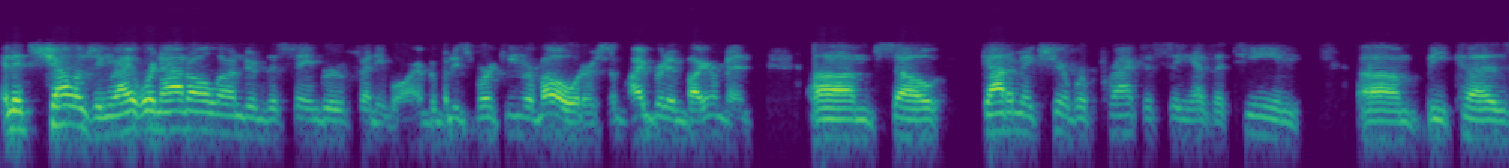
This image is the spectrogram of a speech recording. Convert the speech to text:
And it's challenging, right? We're not all under the same roof anymore. Everybody's working remote or some hybrid environment. Um, so, got to make sure we're practicing as a team um, because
